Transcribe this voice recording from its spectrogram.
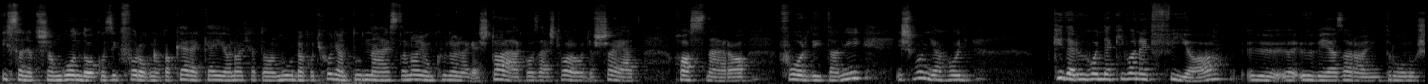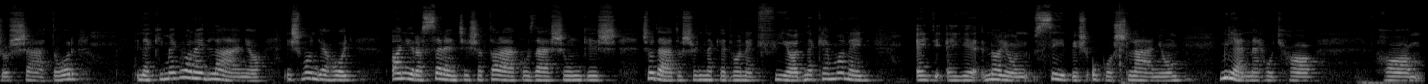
iszonyatosan gondolkozik, forognak a kerekei a nagyhatalmú úrnak, hogy hogyan tudná ezt a nagyon különleges találkozást valahogy a saját hasznára fordítani, és mondja, hogy kiderül, hogy neki van egy fia, ő, ővé az aranytrónusos sátor, neki meg van egy lánya, és mondja, hogy annyira szerencsés a találkozásunk, és csodálatos, hogy neked van egy fiad, nekem van egy, egy, egy nagyon szép és okos lányom, mi lenne, hogyha ha,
